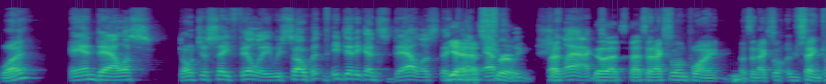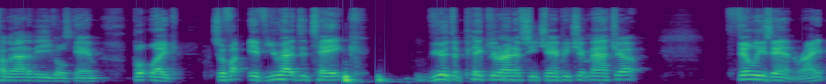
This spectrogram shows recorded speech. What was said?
What? And Dallas. Don't just say Philly. We saw what they did against Dallas. They yeah, that's true. absolutely That's, shellacked. no, that's that's an excellent point. That's an excellent. I'm just saying, coming out of the Eagles game, but like, so if I, if you had to take, if you had to pick your NFC Championship matchup, Philly's in, right?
